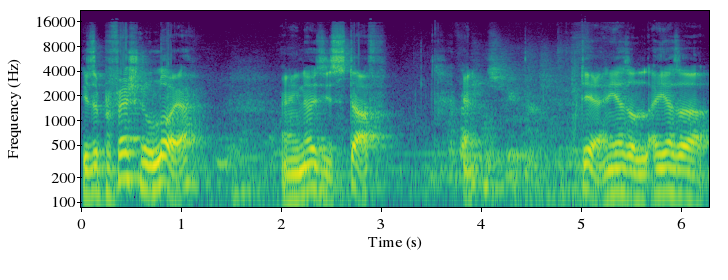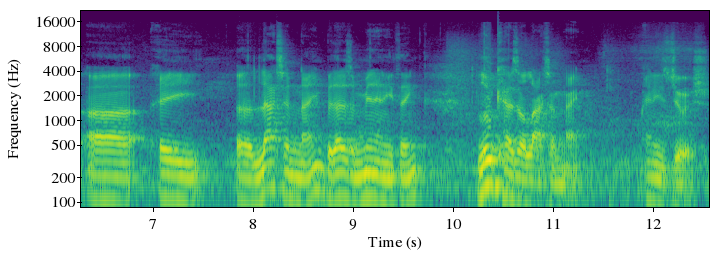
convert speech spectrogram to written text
He's a professional lawyer, and he knows his stuff. Professional speaker. Yeah, and he has a he has a uh, a, a Latin name, but that doesn't mean anything. Luke has a Latin name, and he's Jewish,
